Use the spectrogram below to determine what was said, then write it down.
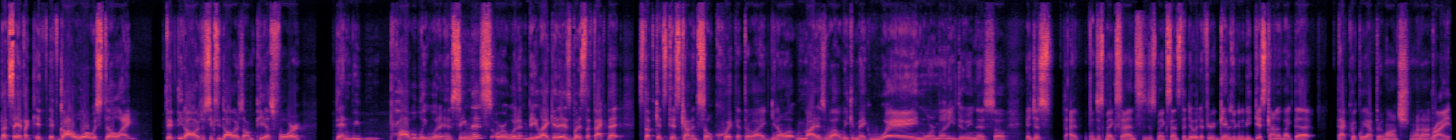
let's say if like if, if God of War was still like fifty dollars or sixty dollars on PS4, then we probably wouldn't have seen this or it wouldn't be like it is. But it's the fact that stuff gets discounted so quick that they're like, you know what, we might as well. We can make way more money doing this. So it just I, it just makes sense. It just makes sense to do it if your games are going to be discounted like that that quickly after launch. Why not? Right.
